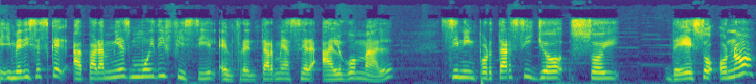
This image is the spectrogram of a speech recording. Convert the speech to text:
y me dices que ah, para mí es muy difícil enfrentarme a hacer algo mal, sin importar si yo soy de eso o no.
